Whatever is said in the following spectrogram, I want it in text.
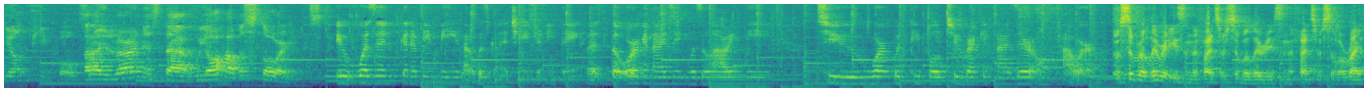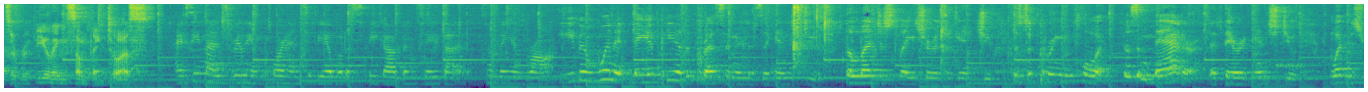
young people. What I learned is that we all have a story. It wasn't going to be me that was going to change anything, but the organizing was allowing me to work with people to recognize their own power. So civil liberties and the fights for civil liberties and the fights for civil rights are revealing something to us. I've seen that it's really important to be able to speak up and say that something is wrong. Even when it may appear the president is against you, the legislature is against you, the Supreme Court, it doesn't matter that they're against you. What is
